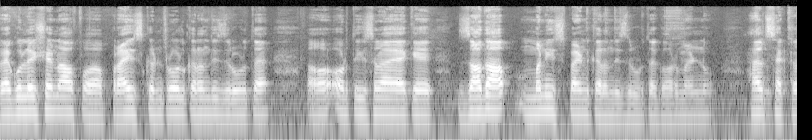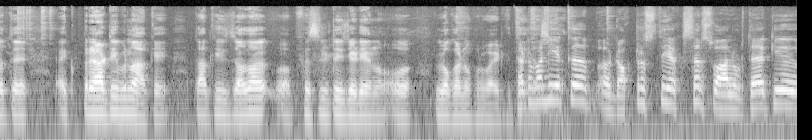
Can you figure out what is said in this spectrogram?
ਰੈਗੂਲੇਸ਼ਨ ਆਫ ਪ੍ਰਾਈਸ ਕੰਟਰੋਲ ਕਰਨ ਦੀ ਜ਼ਰੂਰਤ ਹੈ ਔਰ ਤੀਸਰਾ ਹੈ ਕਿ ਜ਼ਿਆਦਾ ਮਨੀ ਸਪੈਂਡ ਕਰਨ ਦੀ ਜ਼ਰੂਰਤ ਹੈ ਗਵਰਨਮੈਂਟ ਨੂੰ ਹੈਲਥ ਸੈਕਟਰ ਤੇ ਇੱਕ ਪ੍ਰਾਇੋਰਟੀ ਬਣਾ ਕੇ ਤਾਂ ਕਿ ਜ਼ਿਆਦਾ ਫੈਸਿਲਿਟੀ ਜਿਹੜੀਆਂ ਨੇ ਉਹ ਲੋਕਾਂ ਨੂੰ ਪ੍ਰੋਵਾਈਡ ਕੀਤੀਆਂ ਜਾ ਟਟਵਾਲੀ ਇੱਕ ਡਾਕਟਰਸ ਤੇ ਅਕਸਰ ਸਵਾਲ ਉੱਠਦਾ ਹੈ ਕਿ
